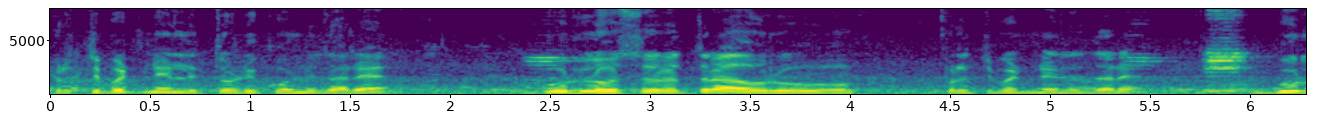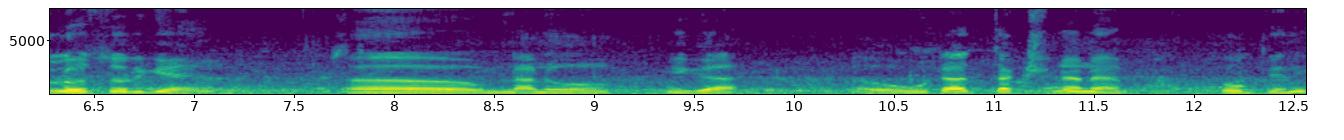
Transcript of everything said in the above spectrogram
ಪ್ರತಿಭಟನೆಯಲ್ಲಿ ತೊಡಿಕೊಂಡಿದ್ದಾರೆ ಗುರ್ಲ್ ಹೊಸೂರು ಹತ್ರ ಅವರು ಪ್ರತಿಭಟನೆಯಲ್ಲಿದ್ದಾರೆ. ಗುರ್ಲ್ ಹೊಸೂರಿಗೆ ನಾನು ಈಗ ಊಟ ಆದ ತಕ್ಷಣ ಹೋಗ್ತೀನಿ.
